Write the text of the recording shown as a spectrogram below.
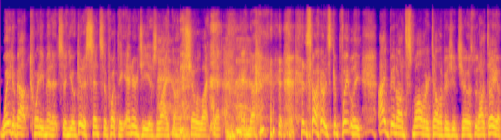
wait about 20 minutes and you'll get a sense of what the energy is like on a show like that. And uh, so I was completely, I'd been on smaller television shows, but I'll tell you,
